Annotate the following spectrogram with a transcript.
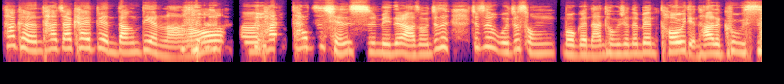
他可能他家开便当店啦，然后呃，他他之前实名的啦，什么就是就是，我就从某个男同学那边偷一点他的故事，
